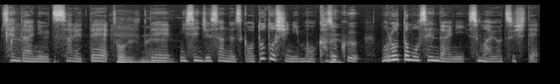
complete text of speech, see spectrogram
仙台に移されて、そうですね。で2013年ですか一昨年にもう家族もろとも仙台に住まいを移して、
